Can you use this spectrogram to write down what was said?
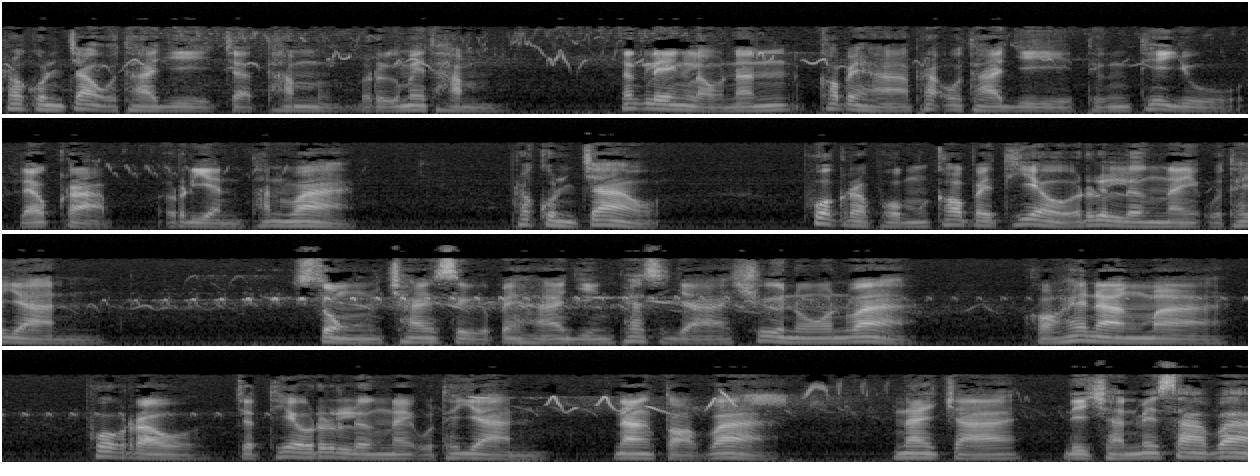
พระคุณเจ้าอุทายีจะทำหรือไม่ทำนักเลงเหล่านั้นเข้าไปหาพระอุทายีถึงที่อยู่แล้วกราบเรียนท่านว่า พระคุณเจ้า พวกกระผมเข้าไปเที่ยวรื่นเริงในอุทยาน ส่งชายสื่อไปหาหญิงแพทย์สยาชื่อโน้นว่า ขอให้นางมา พวกเราจะเที่ยวรื่นเริงในอุทยาน นางตอบว่า นายจ๋าดิฉันไม่ทราบว่า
